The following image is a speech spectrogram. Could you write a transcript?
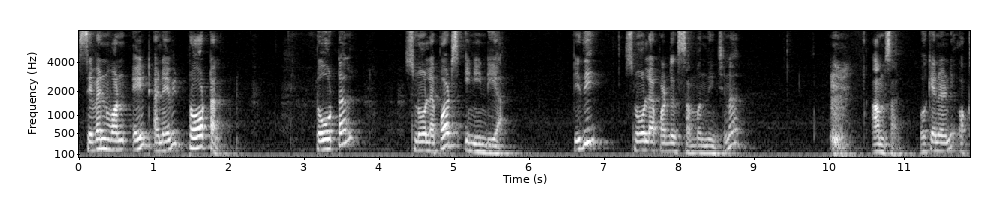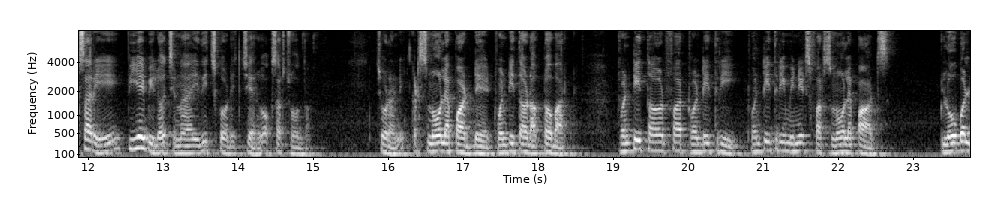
Seven one eight అనేవి total. Total snow leopards in India. ఇది స్నో లెపర్డ్కి సంబంధించిన అంశాలు. ఓకేనండి ఒకసారి పిఏబిలో చిన్న ఇది ఇచ్చుకోడు ఇచ్చారు. ఒకసారి చూద్దాం. చూడండి. ఇక్కడ snow leopard day twenty third October twenty third for twenty three twenty three minutes for snow leopards global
